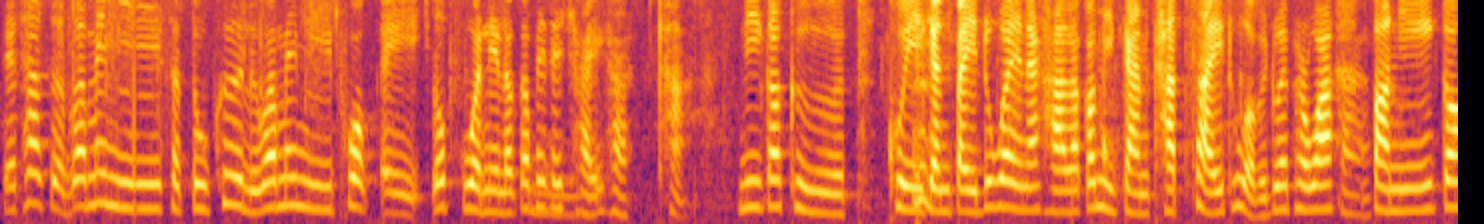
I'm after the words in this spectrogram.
แต่ถ้าเกิดว่าไม่มีศัตรูพืชหรือว่าไม่มีพวกไอ้รบกวนเนี่ยเราก็ไม่ได้ใช้ค่ะ ค่ะ นี่ก็คือคุยกันไปด้วยนะคะ แล้วก็มีการคัดไซส์ถั่วไปด้วย เพราะว่าค่ะตอนนี้ก็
